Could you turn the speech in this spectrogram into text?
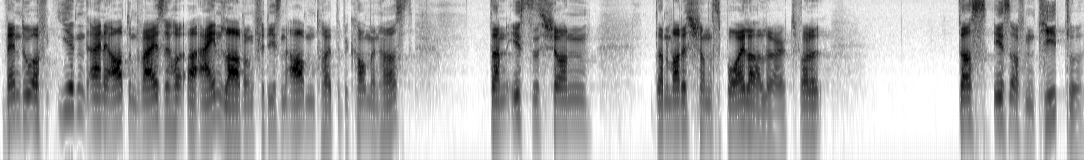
wenn du auf irgendeine Art und Weise eine Einladung für diesen Abend heute bekommen hast, dann ist es schon, dann war das schon Spoiler Alert, weil das ist auf dem Titel.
